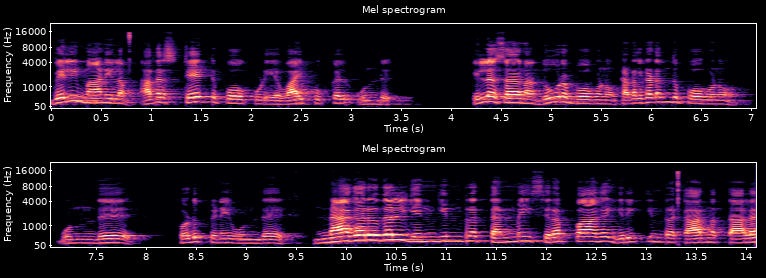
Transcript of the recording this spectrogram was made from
வெளி மாநிலம் அதர் ஸ்டேட்டு போகக்கூடிய வாய்ப்புகள் உண்டு. இல்லை சார் நான் தூரம் போகணும் கடல் கடந்து போகணும் உண்டு. கொடுப்பினை உண்டு. நகருதல் என்கின்ற தன்மை சிறப்பாக இருக்கின்ற காரணத்தால்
